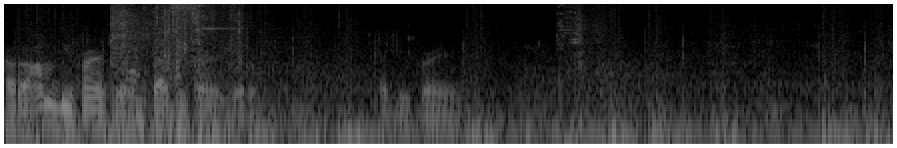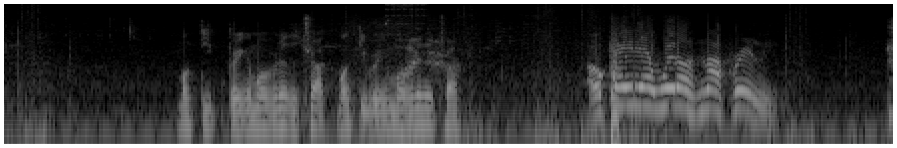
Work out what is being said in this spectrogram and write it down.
Hold on, I'm gonna be friends with him. Try to be friends with him. Try to be friends. Monkey, bring him over to the truck. Monkey, bring him over to the truck. Okay, that widow's not friendly.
